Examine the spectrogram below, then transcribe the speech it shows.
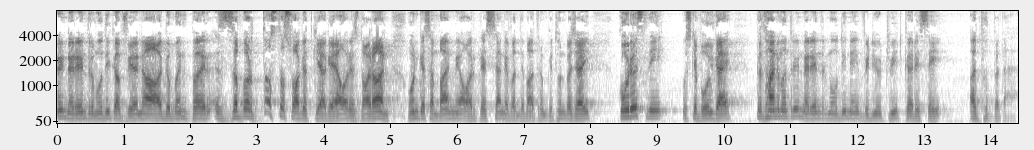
नरेंद्र मोदी का वियना आगमन पर ज़बरदस्त स्वागत किया गया और इस दौरान उनके सम्मान में ऑर्केस्ट्रा ने वंदे मातरम की धुन बजाई, कोरस ने उसके बोल गाए। प्रधानमंत्री नरेंद्र मोदी ने वीडियो ट्वीट कर इसे अद्भुत बताया।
